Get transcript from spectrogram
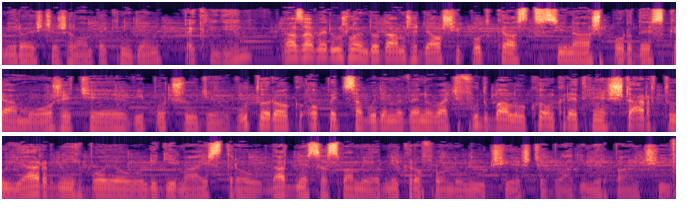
Miro, ešte želám pekný deň. Pekný deň. Na záver už len dodám, že ďalší podcast si na Športdeska môžete vypočuť v útorok. Opäť sa budeme venovať futbalu, konkrétne štartu jarných bojov Ligy majstrov. Na dnes sa s vami od mikrofónu lúči ešte Vladimír Pančík.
